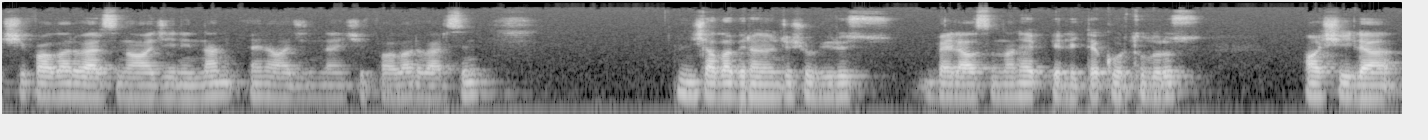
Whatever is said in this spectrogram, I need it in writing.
şifalar versin acilinden, en acilinden şifalar versin. İnşallah bir an önce şu virüs belasından hep birlikte kurtuluruz. Aşıyla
